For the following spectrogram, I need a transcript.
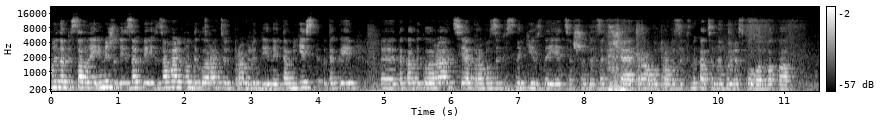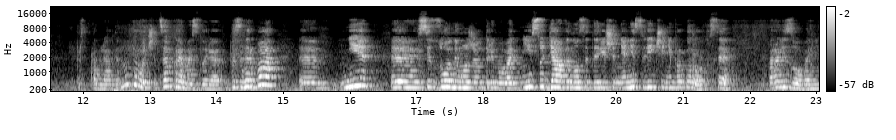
ми написали і, між, і, загальну декларацію прав людини. Там є такий, е, така декларація правозахисників, здається, що захищає право правозахисника, це не обов'язково адвокат представляти. Ну, коротше, це окрема історія. Без герба е, ні СІЗО не може отримувати, ні суддя виносити рішення, ні слідчий, ні прокурор. Все. Паралізовані.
